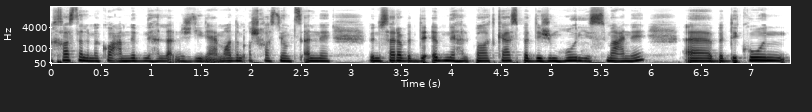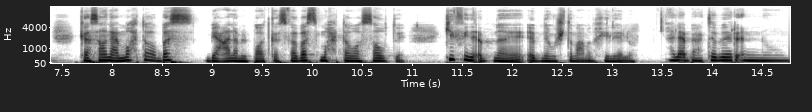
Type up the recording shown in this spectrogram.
خاصة لما نكون عم نبني هلأ من جديد. يعني معظم الأشخاص اليوم تسالني بإنه سارة بدي أبني هالبودكاست بدي جمهور يسمعني آه بدي يكون كصانع محتوى بس بعالم البودكاست فبس محتوى صوتي. كيف فيني أبني أبني مجتمع من خلاله؟ هلأ بعتبر إنه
